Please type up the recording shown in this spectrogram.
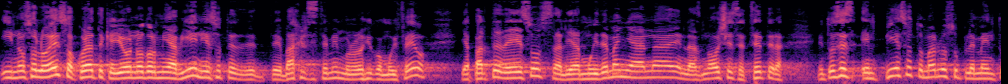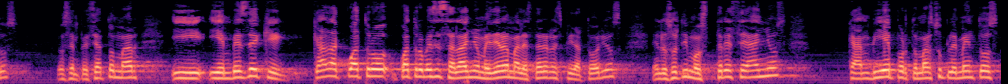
Y no solo eso, acuérdate que yo no dormía bien y eso te, te, baja el sistema inmunológico muy feo. Y aparte de eso, salía muy de mañana, en las noches, etcétera. Entonces, empiezo a tomar los suplementos los empecé a tomar y, y en vez de que cada cuatro, cuatro veces al año me dieran malestares respiratorios, en los últimos 13 años cambié por tomar suplementos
